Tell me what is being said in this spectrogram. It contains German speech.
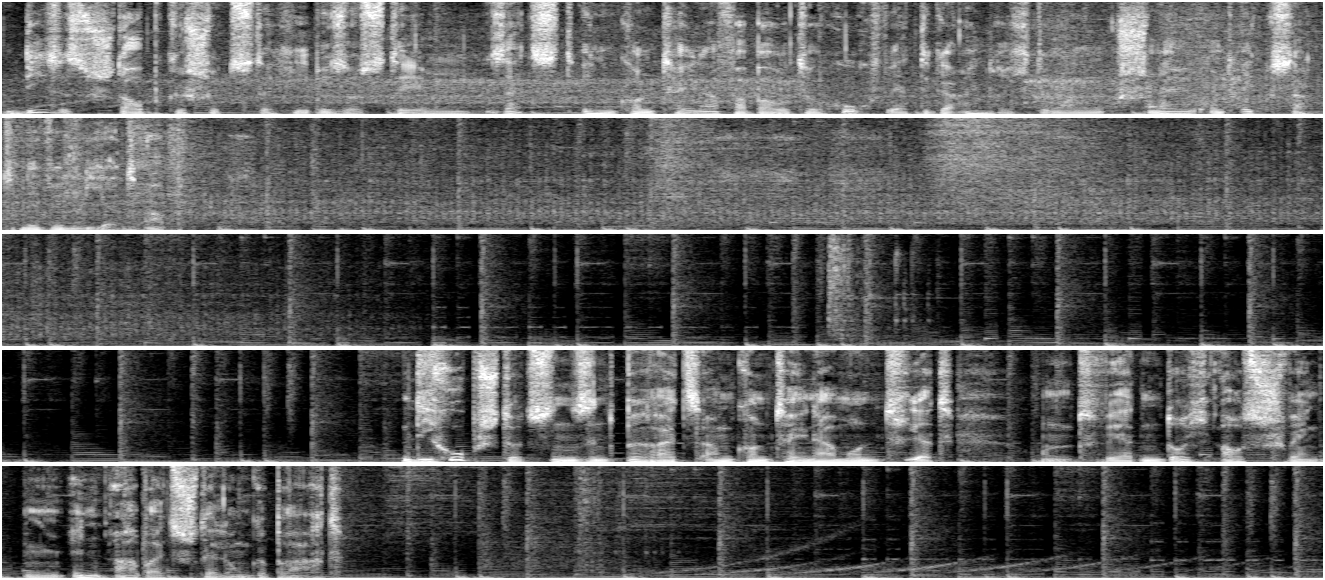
Dieses staubgeschützte Hebesystem setzt in Container verbaute hochwertige Einrichtungen schnell und exakt nivelliert ab. Die Hubstützen sind bereits am Container montiert und werden durch Ausschwenken in Arbeitsstellung gebracht.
